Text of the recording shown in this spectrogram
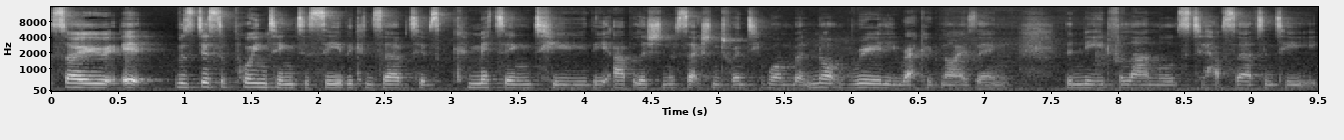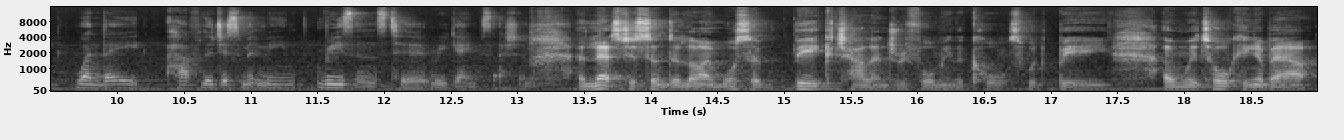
so it was disappointing to see the Conservatives committing to the abolition of Section 21, but not really recognising the need for landlords to have certainty when they have legitimate mean reasons to regain possession. And let's just underline what a big challenge reforming the courts would be. And we're talking about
